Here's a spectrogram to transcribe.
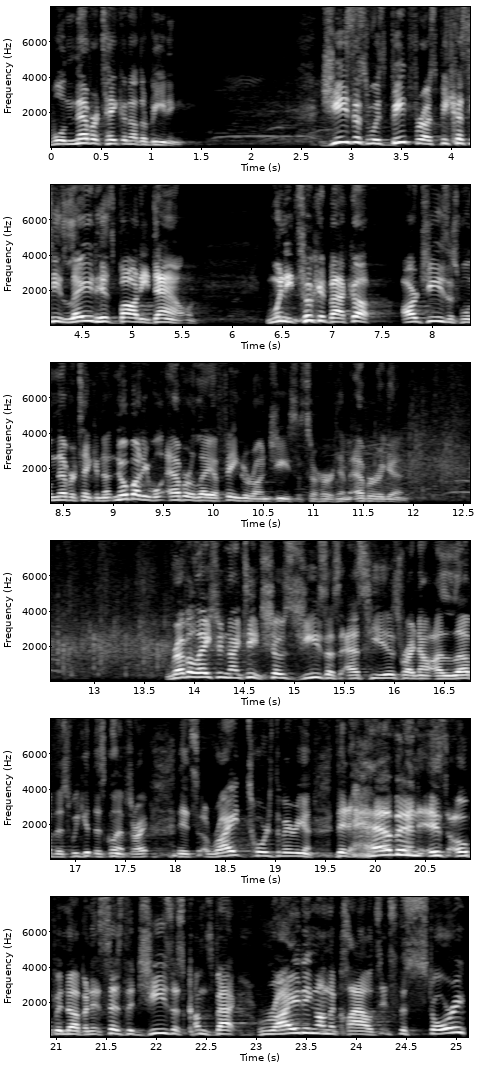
will never take another beating. Jesus was beat for us because he laid his body down. When he took it back up, our Jesus will never take it. Nobody will ever lay a finger on Jesus to hurt him ever again. Revelation 19 shows Jesus as he is right now. I love this. We get this glimpse, right? It's right towards the very end that heaven is opened up and it says that Jesus comes back riding on the clouds. It's the story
